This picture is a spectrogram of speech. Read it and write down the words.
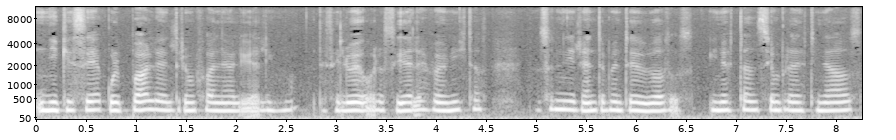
ni que sea culpable del triunfo del neoliberalismo. Desde luego, los ideales feministas no son inherentemente dudosos y no están siempre destinados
